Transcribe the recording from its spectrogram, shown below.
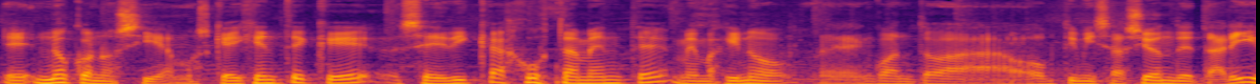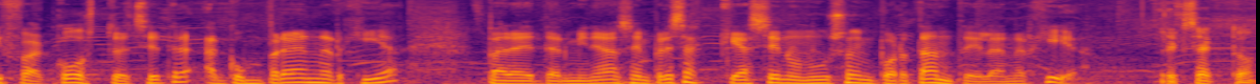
eh, no conocíamos. Que hay gente que se dedica justamente, me imagino, eh, en cuanto a optimización de tarifa, costo, etcétera, a comprar energía para determinadas empresas que hacen un uso importante de la energía. Exacto.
